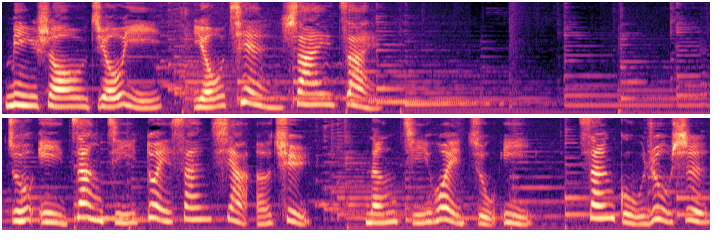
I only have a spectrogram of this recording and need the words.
米熟久矣。”犹欠塞在，主以杖击对山下而去，能即会主意。山谷入室，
